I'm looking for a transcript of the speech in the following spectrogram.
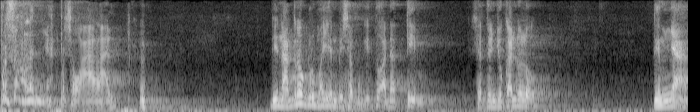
Persoalannya persoalan. Di Nagrog lumayan bisa begitu ada tim. Saya tunjukkan dulu timnya.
